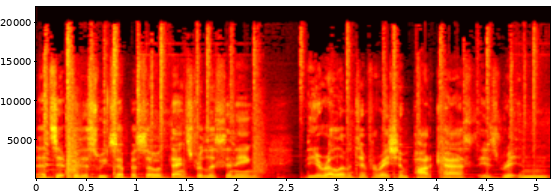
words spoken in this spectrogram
That's it for this week's episode. Thanks for listening. The Irrelevant Information podcast is written,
